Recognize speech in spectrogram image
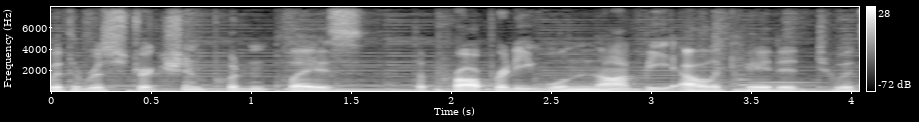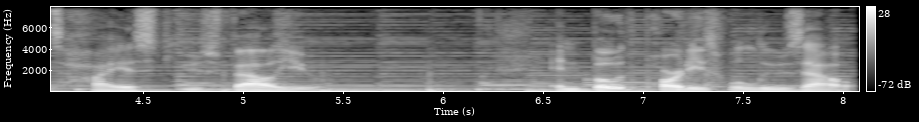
With a restriction put in place, the property will not be allocated to its highest use value, and both parties will lose out.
